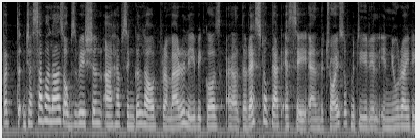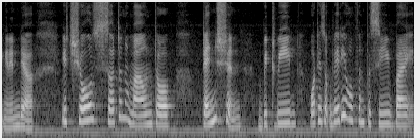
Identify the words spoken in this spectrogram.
but Jussawalla's observation I have singled out primarily because uh, the rest of that essay and the choice of material in new writing in India, it shows certain amount of tension between what is very often perceived by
